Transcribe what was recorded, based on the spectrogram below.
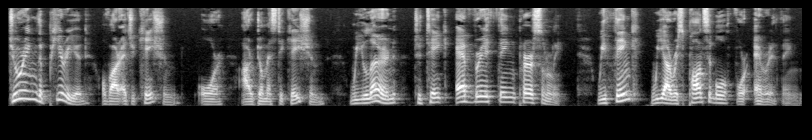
During the period of our education or our domestication, we learn to take everything personally. We think we are responsible for everything.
